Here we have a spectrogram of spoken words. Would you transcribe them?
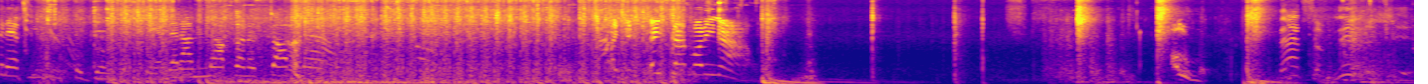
I've been after you since the donut stand, and I'm not gonna stop now. I can taste that money now. Oh, that's some ninja shit.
